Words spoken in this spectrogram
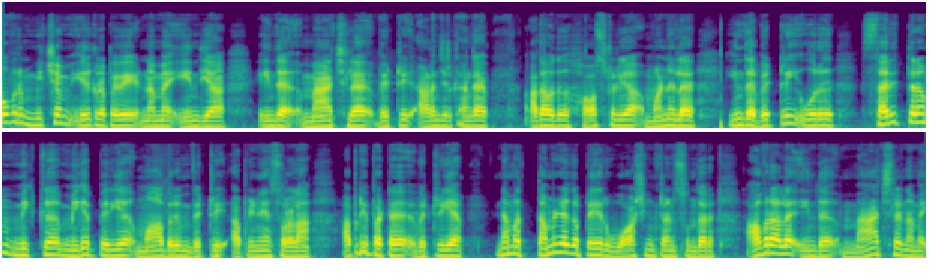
ஓவர் மிச்சம் இருக்கிறப்பவே நம்ம இந்தியா இந்த மேட்ச்சில் வெற்றி அடைஞ்சிருக்காங்க. அதாவது ஆஸ்திரேலியா மண்ணில் இந்த வெற்றி ஒரு சரித்திரம் மிக்க மிகப்பெரிய மாபெரும் வெற்றி அப்படின்னே சொல்லலாம். அப்படிப்பட்ட வெற்றியை நம்ம தமிழக பிளேயர் வாஷிங்டன் சுந்தர் அவரால் இந்த மேட்ச்சில் நம்ம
